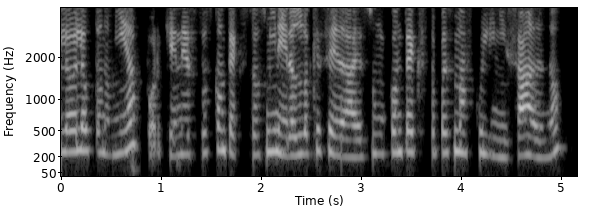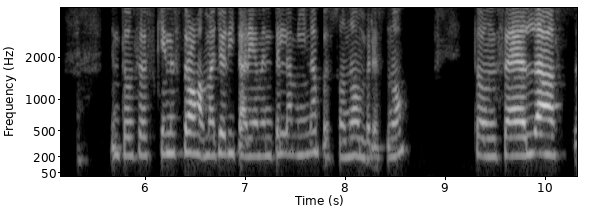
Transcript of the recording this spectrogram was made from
lo de la autonomía, porque en estos contextos mineros lo que se da es un contexto pues masculinizado, ¿no? Entonces quienes trabajan mayoritariamente en la mina pues son hombres, ¿no? Entonces las,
